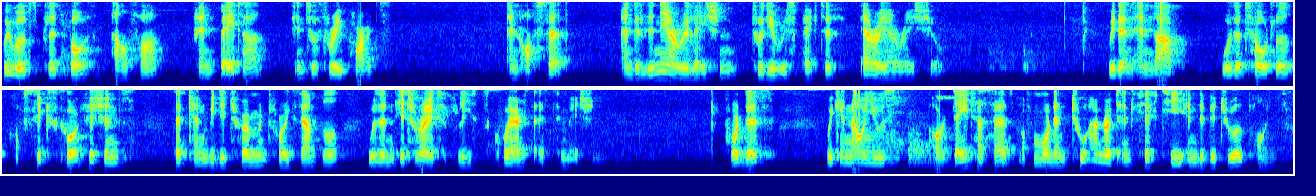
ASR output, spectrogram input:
We will split both alpha and beta into three parts, an offset and a linear relation to the respective area ratio. We then end up with a total of six coefficients that can be determined, for example, with an iterative least squares estimation. For this, we can now use our dataset of more than 250 individual points.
